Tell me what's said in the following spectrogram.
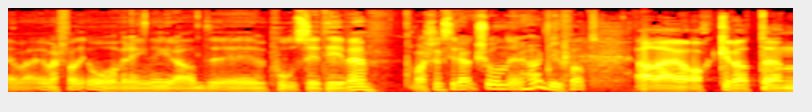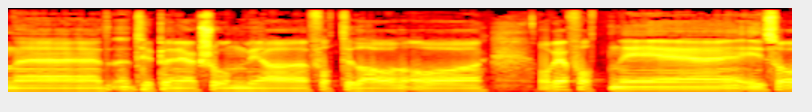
i hvert fall i overhengende grad, positive. Hva slags reaksjoner har du fått? Ja, Det er jo akkurat den uh, typen reaksjon vi har fått i dag. Og, og vi har fått den i, i, så,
